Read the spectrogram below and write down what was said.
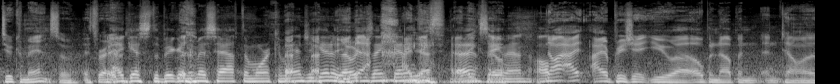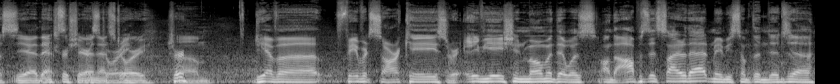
two commands. So That's right. I guess the bigger the mishap, the more command you get. Is that what you're saying, Kenny? I think, I think so. Hey, man. I'll- no, I, I appreciate you uh, opening up and, and telling us. Yeah, thanks that- for sharing that story. Sure. Um, do you have a favorite SAR case or aviation moment that was on the opposite side of that? Maybe something that's a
